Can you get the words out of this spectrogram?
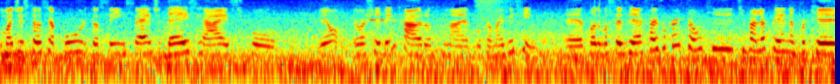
Uma distância curta, assim, 7, 10 reais, tipo, eu, eu achei bem caro na época, mas enfim, é, quando você vier, faz o cartão que, que vale a pena, porque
